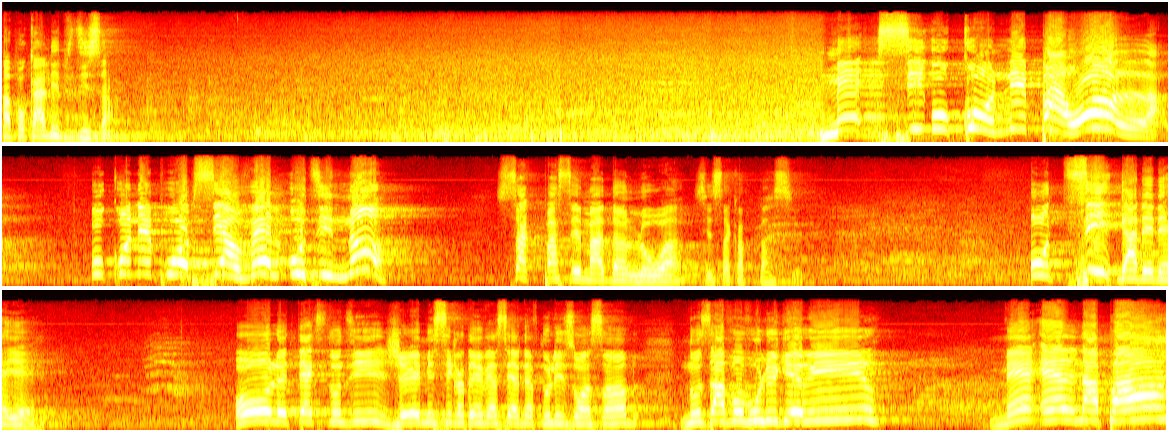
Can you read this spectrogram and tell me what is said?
Apocalypse dit ça. Mais si vous connaissez parole, vous connaissez pour observer, ou dit non, ça qui passe madame Loa, c'est ça qui passe. On t'y garde derrière. Oh, le texte nous dit, Jérémie 51, verset 9, nous lisons ensemble. Nous avons voulu guérir, mais elle n'a pas.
